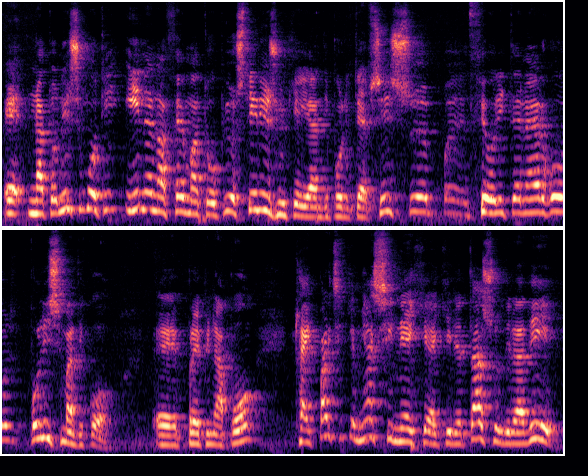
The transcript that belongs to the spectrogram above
Ε, να τονίσουμε ότι είναι ένα θέμα το οποίο στηρίζουν και οι αντιπολιτεύσεις. Ε, θεωρείται ένα έργο πολύ σημαντικό, πρέπει να πω. Θα υπάρξει και μια συνέχεια, κύριε Τάσου, δηλαδή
